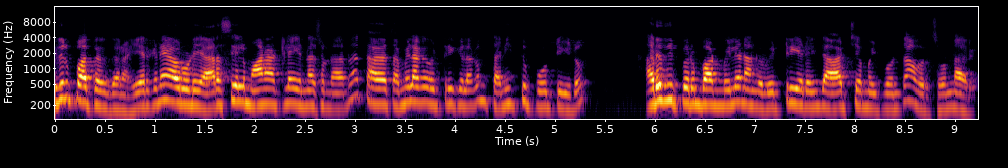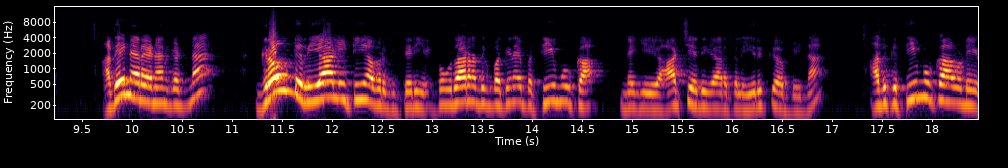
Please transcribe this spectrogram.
எதிர்பார்த்தது தானே. ஏற்கனவே அவருடைய அரசியல் மாநாட்டில் என்ன சொன்னார்னா த தமிழக வெற்றி கழகம் தனித்து போட்டியிடும். அறுதி பெரும்பான்மையில் நாங்கள் வெற்றி அடைந்து ஆட்சி அமைப்போம்னு தான் அவர் சொன்னார். அதே நேரம் என்னன்னு கேட்டினா கிரவுண்டு ரியாலிட்டியும் அவருக்கு தெரியும். இப்போ உதாரணத்துக்கு பார்த்தீங்கன்னா இப்போ திமுக இன்னைக்கு ஆட்சி அதிகாரத்தில் இருக்குது அப்படின்னா அதுக்கு திமுகவுடைய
